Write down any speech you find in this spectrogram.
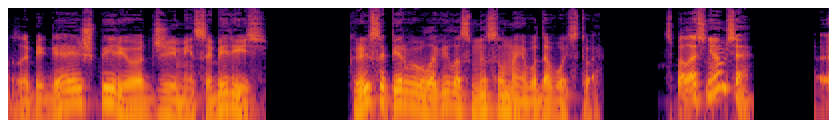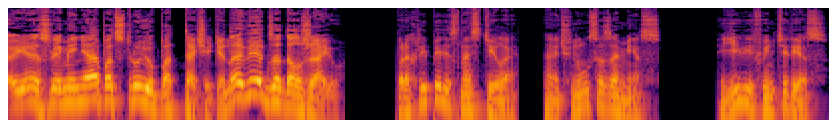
«Забегаешь вперед, Джимми, соберись». Крыса первой уловила смысл моего довольства. «Сполоснемся?» «Если меня под струю подтащите, навек задолжаю!» Прохрипели с настила. Очнулся замес. Явив интерес,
